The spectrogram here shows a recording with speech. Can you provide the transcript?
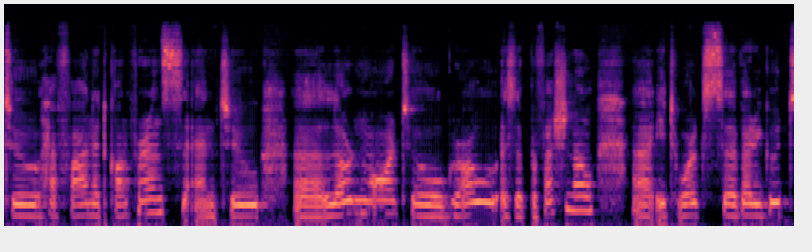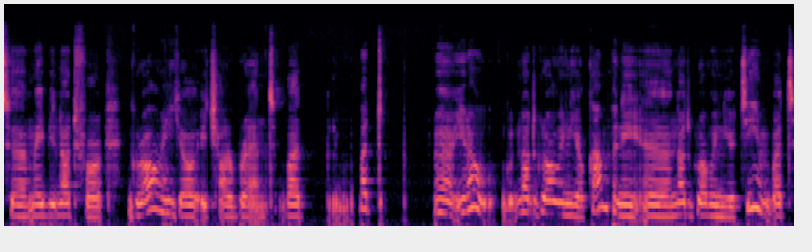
to have fun at conference and to uh, learn more to grow as a professional it works very good maybe not for growing your hr brand but but uh, you know, not growing your company, uh, not growing your team, but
